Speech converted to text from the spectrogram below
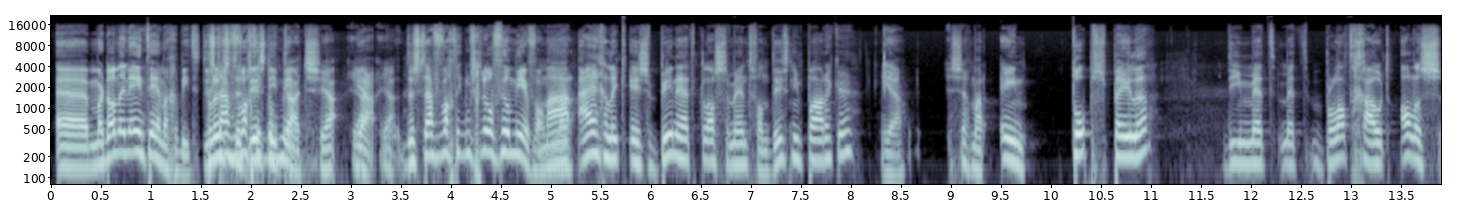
eh, maar dan in één themagebied. Dus Plus daar de verwacht Disney ik nog meer. Touch, ja. ja, Ja, ja. Dus daar verwacht ik misschien wel veel meer van. Maar eigenlijk is binnen het klassement van Disney-parken ja. zeg maar één topspeler die met, met bladgoud alles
